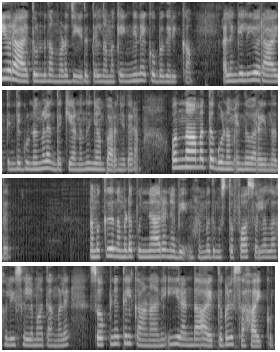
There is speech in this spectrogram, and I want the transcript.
ഈ ഒരു ആയത്തുകൊണ്ട് നമ്മുടെ ജീവിതത്തിൽ നമുക്ക് എങ്ങനെയൊക്കെ ഉപകരിക്കാം? അല്ലെങ്കിൽ ഈ ഒരു ആയത്തിന്റെ ഗുണങ്ങൾ എന്തൊക്കെയാണെന്ന് ഞാൻ പറഞ്ഞു തരാം ഒന്നാമത്തെ ഗുണം എന്ന് പറയുന്നത് നമുക്ക് നമ്മുടെ പുന്നാര നബി മുഹമ്മദ് മുസ്തഫ സല്ലല്ലാഹു അലൈഹി സ്വല്ലമ തങ്ങളെ സ്വപ്നത്തിൽ കാണാൻ ഈ രണ്ട് ആയത്തുകൾ സഹായിക്കും.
